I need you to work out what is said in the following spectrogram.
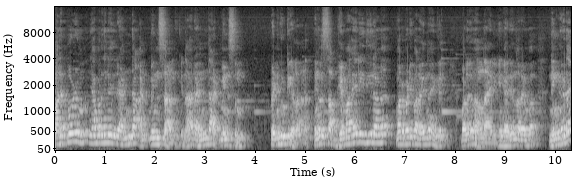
പലപ്പോഴും ഞാൻ പറഞ്ഞത് രണ്ട് അഡ്മിൻസ് ആണ് ആ രണ്ട് അഡ്മിൻസും പെൺകുട്ടികളാണ്. നിങ്ങൾ സഭ്യമായ രീതിയിലാണ് മറുപടി പറയുന്നതെങ്കിൽ വളരെ നന്നായിരിക്കും. കാര്യം എന്ന് പറയുമ്പോൾ നിങ്ങളുടെ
